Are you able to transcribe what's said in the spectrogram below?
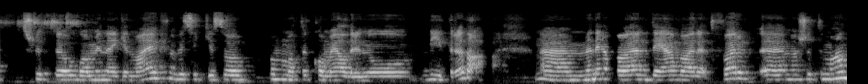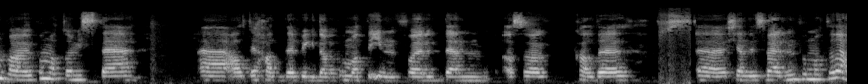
slutte å gå min egen vei. For hvis ikke så på en måte kom jeg aldri noe videre, da. Mm. Eh, men var, det jeg var redd for med å slutte med han, var jo på en måte å miste uh, alt jeg hadde bygd opp på en måte innenfor den altså Kall det eh, kjendisverden, på en måte. da.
